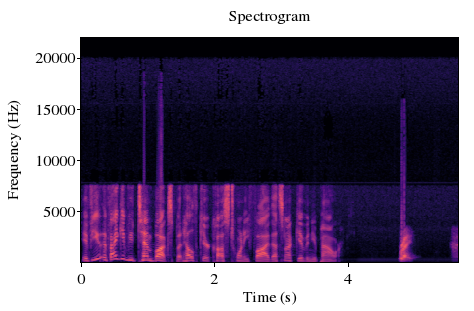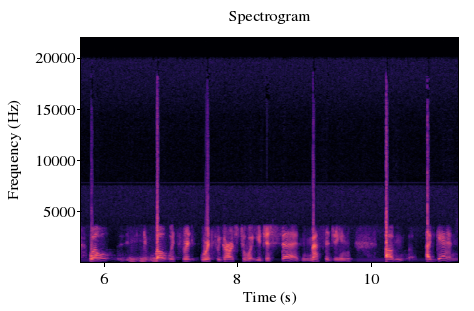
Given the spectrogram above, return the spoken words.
If you if I give you ten bucks, but healthcare costs twenty five, that's not giving you power. Right. Well, with re- with regards to what you just said, messaging. Um, again,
